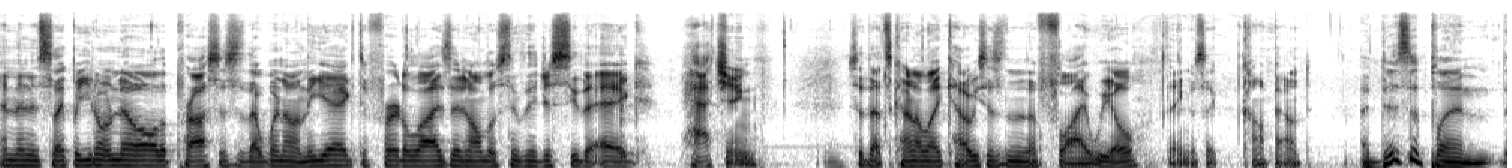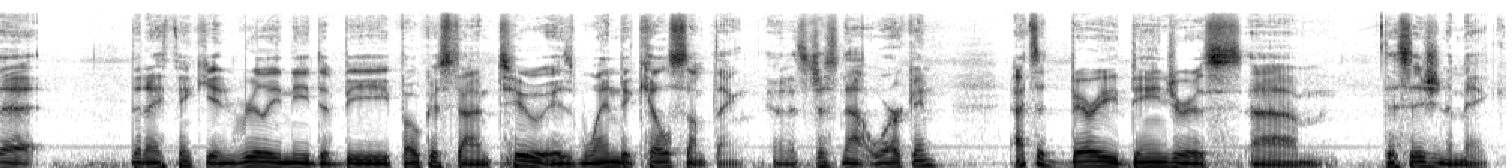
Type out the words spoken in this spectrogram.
and then it's like, but you don't know all the processes that went on the egg to fertilize it and all those things. They just see the egg hatching. So that's kind of like how he says in the flywheel thing. It's like compound. A discipline that that I think you really need to be focused on too is when to kill something, and it's just not working. That's a very dangerous um, decision to make.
